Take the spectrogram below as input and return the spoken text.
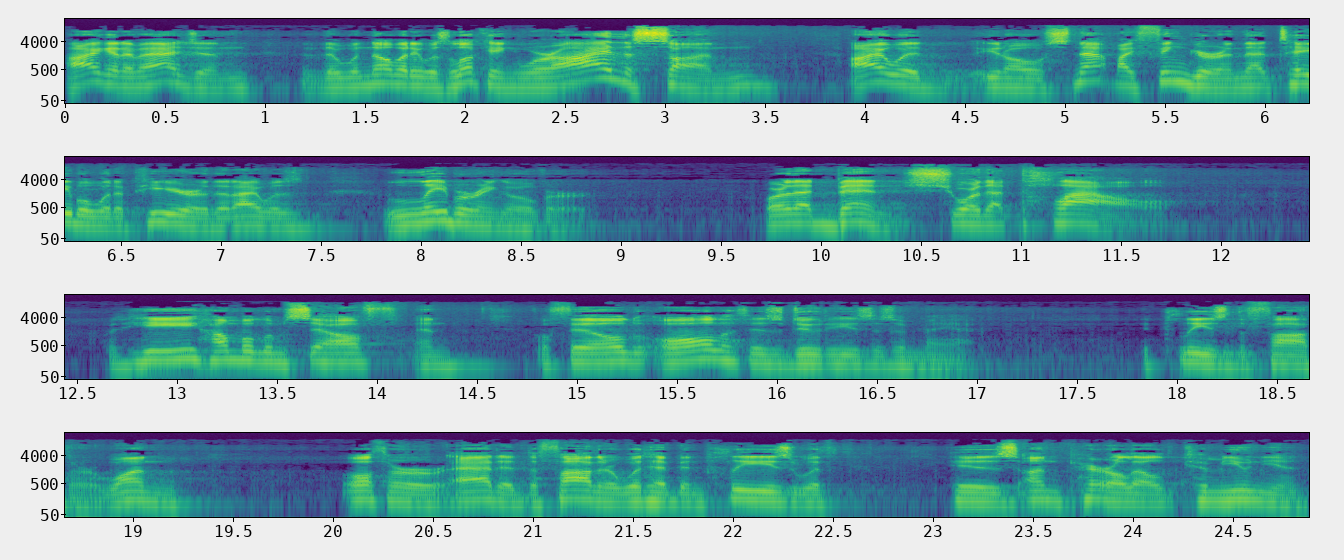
I can imagine that when nobody was looking, were I the Son, I would, you know, snap my finger and that table would appear that I was laboring over, or that bench, or that plow. But he humbled himself and fulfilled all of his duties as a man. It pleased the Father. One author added the Father would have been pleased with his unparalleled communion,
